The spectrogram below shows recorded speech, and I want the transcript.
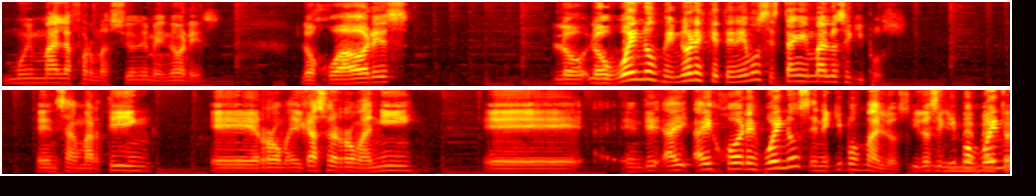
muy mala formación de menores. Los jugadores, lo- los buenos menores que tenemos están en malos equipos. En San Martín, eh, el caso de Romaní. eh, hay, hay jugadores buenos en equipos malos. Y los Y equipos me- me buenos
